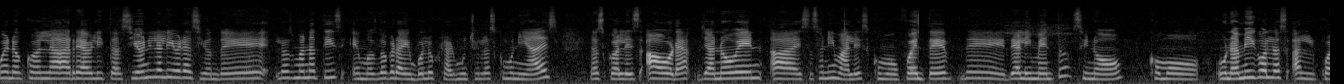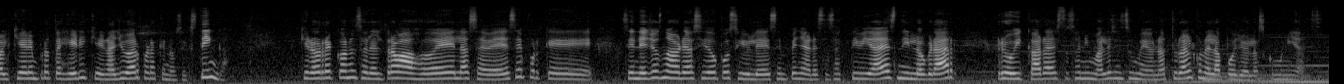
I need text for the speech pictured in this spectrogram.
Bueno, con la rehabilitación y la liberación de los manatís hemos logrado involucrar mucho a las comunidades, las cuales ahora ya no ven a estos animales como fuente de, alimento, sino como un amigo al cual quieren proteger y quieren ayudar para que no se extinga. Quiero reconocer el trabajo de la CBS porque sin ellos no habría sido posible desempeñar estas actividades ni lograr reubicar a estos animales en su medio natural con el apoyo de las comunidades.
